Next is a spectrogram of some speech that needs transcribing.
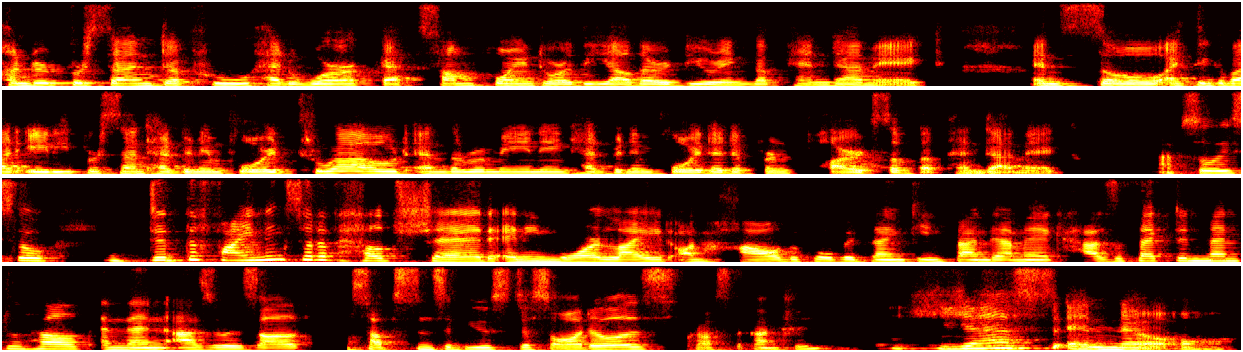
100% of who had worked at some point or the other during the pandemic. And so I think about 80% had been employed throughout, and the remaining had been employed at different parts of the pandemic. Absolutely. So, did the findings sort of help shed any more light on how the COVID 19 pandemic has affected mental health and then, as a result, substance abuse disorders across the country? Yes and no.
